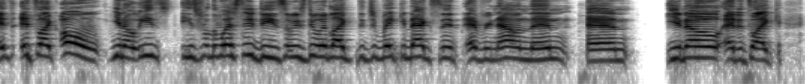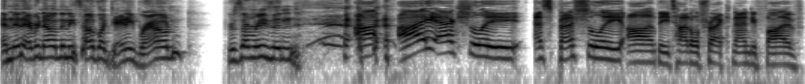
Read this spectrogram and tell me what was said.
it's it's like oh you know he's he's from the West Indies so he's doing like the Jamaican accent every now and then and you know and it's like and then every now and then he sounds like Danny Brown for some reason. I I actually especially on the title track 95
